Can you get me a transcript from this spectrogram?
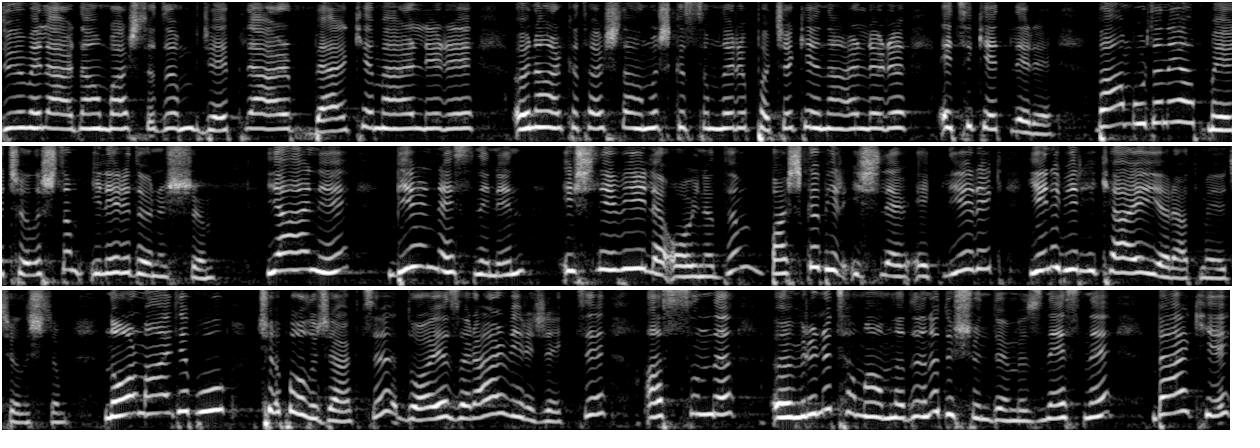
düğmelerden başladım, cepler, bel kemerleri, ön arka taşlanmış kısımları, paça kenarları, etiketleri. Ben burada ne yapmaya çalıştım? İleri dönüşüm. Yani bir nesnenin işleviyle oynadım, başka bir işlev ekleyerek yeni bir hikaye yaratmaya çalıştım. Normalde bu çöp olacaktı, doğaya zarar verecekti. Aslında ömrünü tamamladığını düşündüğümüz nesne belki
